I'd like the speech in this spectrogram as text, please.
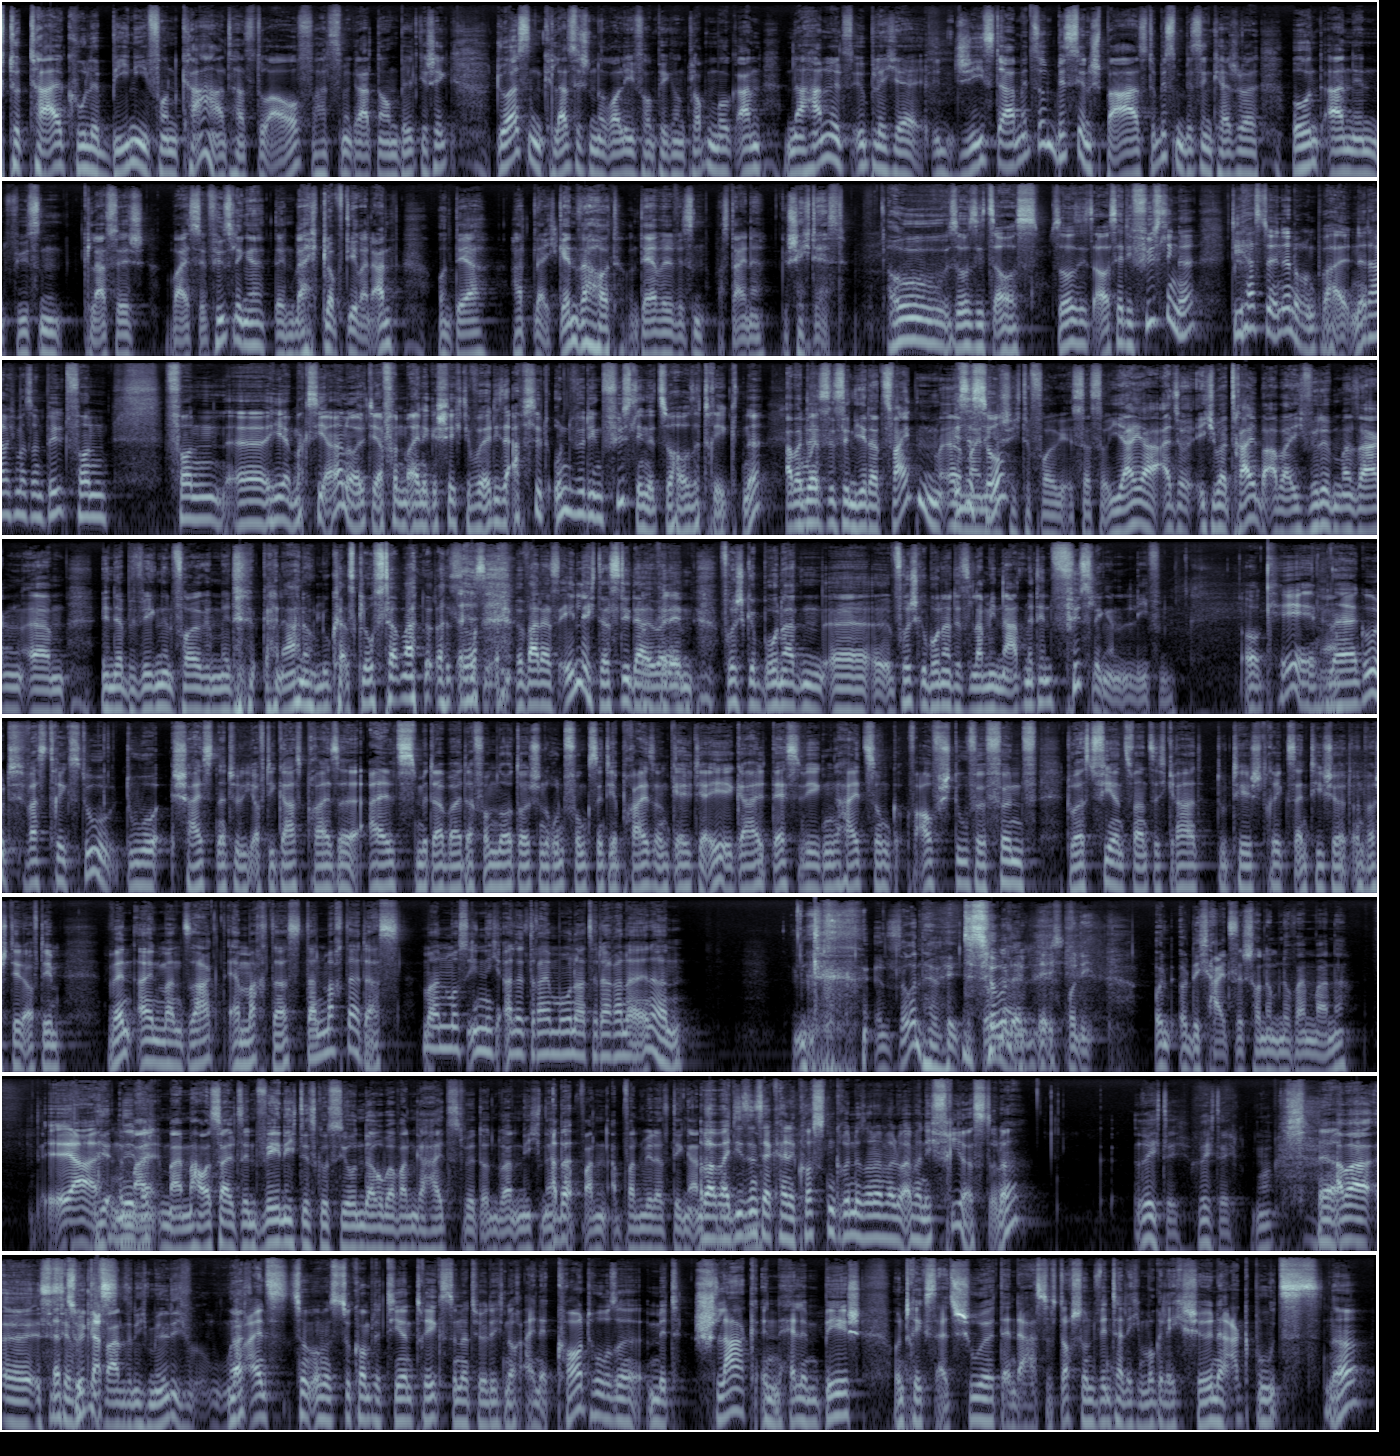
total coole Beanie von Carhartt hast du auf, hast mir gerade noch ein Bild geschickt. Du hast einen klassischen Rolli von Pick und Kloppenburg an, eine handelsübliche G-Star mit so ein bisschen Spaß, du bist ein bisschen casual und an den Füßen klassisch weiße Füßlinge, denn gleich klopft jemand an und der hat gleich Gänsehaut und der will wissen, was deine Geschichte ist. Oh, so sieht's aus. So sieht's aus. Ja, die Füßlinge, die hast du in Erinnerung behalten. Ne? Da habe ich mal so ein Bild von, von äh, hier Maxi Arnold, ja, von meiner Geschichte, wo er diese absolut unwürdigen Füßlinge zu Hause trägt, ne? Aber wo das ist in jeder zweiten äh, meine so? Geschichte-Folge, ist das so. Ja, ja, also ich übertreibe, aber ich würde mal sagen, ähm, in der bewegenden Folge mit, keine Ahnung, Lukas Klostermann oder so, das, war das ähnlich, dass die da über den frisch gebonerten, äh, frisch gebonertes Laminat mit den Füßlingen liefen. Okay, ja. na gut. Was trägst du? Du scheißt natürlich auf die Gaspreise. Als Mitarbeiter vom Norddeutschen Rundfunk sind dir Preise und Geld ja eh egal. Deswegen Heizung auf Stufe 5. Du hast 24 Grad, du trägst ein T-Shirt und was steht auf dem? Wenn ein Mann sagt, er macht das, dann macht er das. Man muss ihn nicht alle drei Monate daran erinnern. so nämlich. So, so nämlich. Und ich, und, und ich heize schon im November, ne? Ja, Hier, nee, in, mein, in, meinem Haushalt sind wenig Diskussionen darüber, wann geheizt wird und wann nicht, ne? aber, ab, wann, ab wann wir das Ding anschauen. Aber bei dir sind es ja keine Kostengründe, sondern weil du einfach nicht frierst, oder? Richtig, richtig. Ja. Aber äh, es ist Dazu, ja wirklich wahnsinnig mild. Ich, noch eins, zum, um es zu komplettieren, trägst du natürlich noch eine Korthose mit Schlag in hellem Beige und trägst als Schuhe, denn da hast du es doch schon winterlich muggelig, schöne Ackboots, ne?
